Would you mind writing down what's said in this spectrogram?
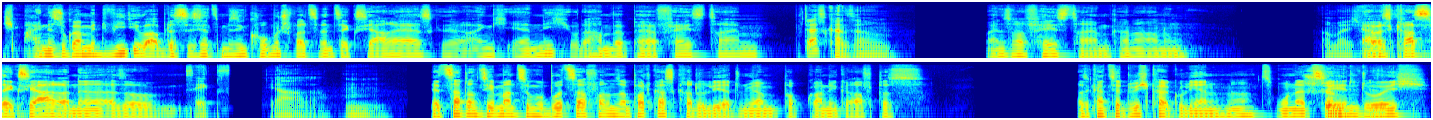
Ich meine sogar mit Video, aber das ist jetzt ein bisschen komisch, weil es, wenn es sechs Jahre her ist, äh, eigentlich eher nicht. Oder haben wir per FaceTime? Das kannst du haben. Ich meine, es war FaceTime, keine Ahnung. Aber ich Ja, aber ist krass, sechs Jahre, ne? Also, Sechs Jahre. Hm. jetzt hat uns jemand zum Geburtstag von unserem Podcast gratuliert und wir haben überhaupt gar nicht gerafft, dass. Also kannst du ja durchkalkulieren, ne? 210 Stimmt. durch.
